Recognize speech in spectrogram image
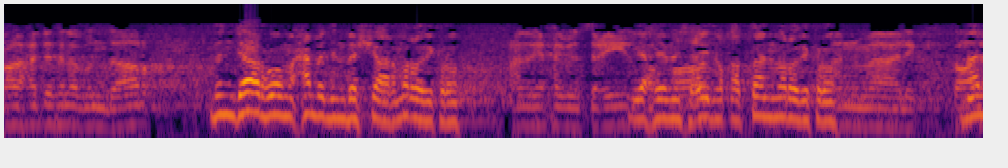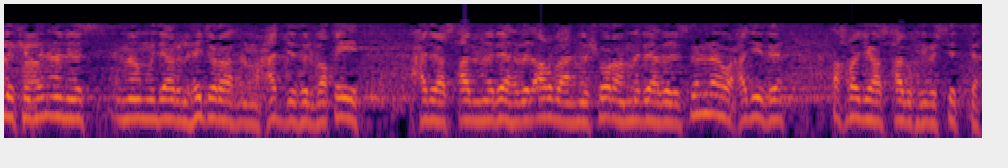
قال حدثنا بندار. بندار هو محمد بن بشار مر ذكره. عن يحيى بن سعيد يحيى بن سعيد القطان مر ذكره. عن مالك. مالك بن أنس إمام دار الهجرة المحدث الفقيه أحد أصحاب المذاهب الأربعة المشهورة من مذاهب السنة وحديثه أخرجه أصحاب الكتب الستة.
